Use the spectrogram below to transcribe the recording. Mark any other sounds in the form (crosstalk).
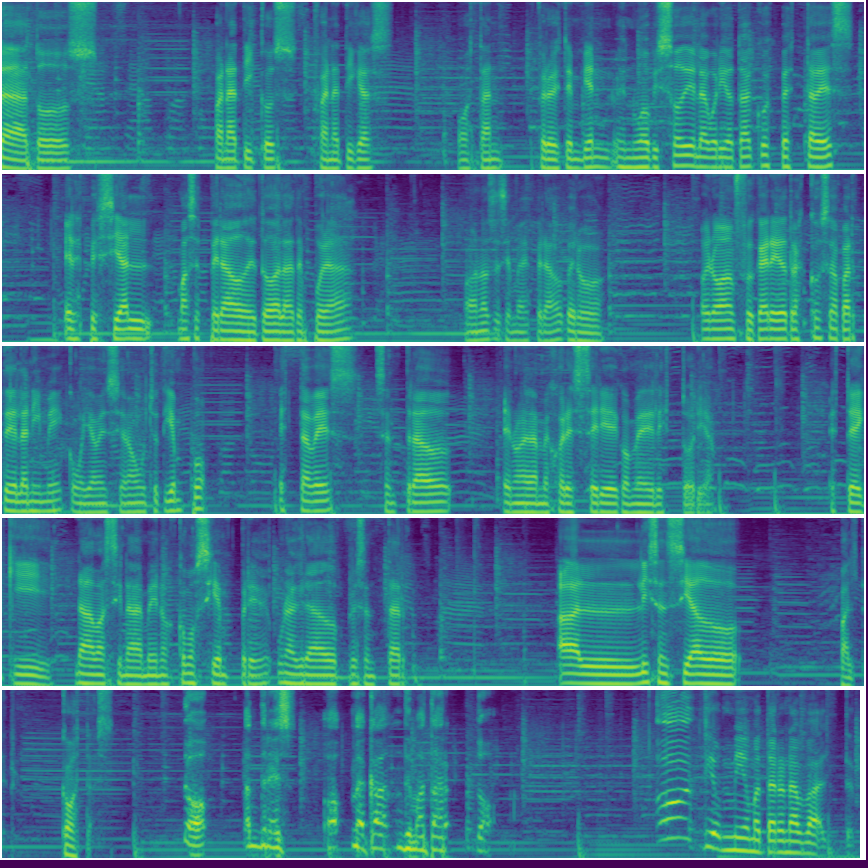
Hola a todos, fanáticos, fanáticas, ¿cómo están? Espero que estén bien. Un nuevo episodio de La Guarida Otaku, esta vez el especial más esperado de toda la temporada. Bueno, no sé si me ha esperado, pero hoy nos vamos a enfocar en otras cosas aparte del anime, como ya mencionado mucho tiempo. Esta vez centrado en una de las mejores series de comedia de la historia. Estoy aquí nada más y nada menos, como siempre, un agrado presentar al licenciado Walter. ¿Cómo estás? No, Andrés, oh, me acaban de matar. No. Oh, Dios mío, mataron a Walter.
